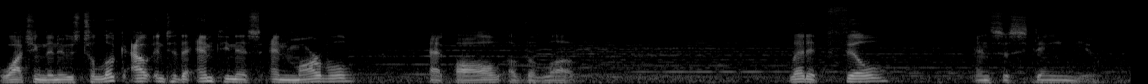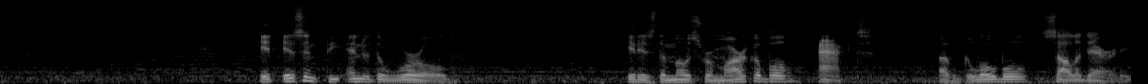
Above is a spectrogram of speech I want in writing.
watching the news to look out into the emptiness and marvel at all of the love let it fill and sustain you. It isn't the end of the world. It is the most remarkable act of global solidarity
